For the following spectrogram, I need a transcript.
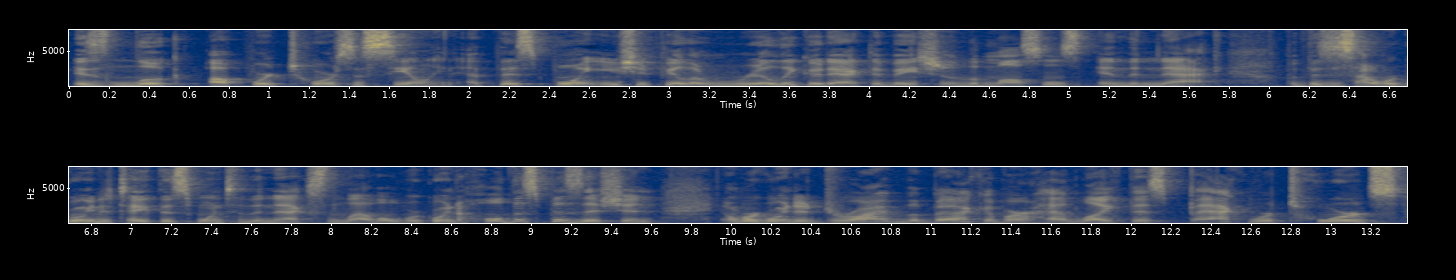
is look upward towards the ceiling. At this point, you should feel a really good activation of the muscles in the neck. But this is how we're going to take this one to the next level. We're going to hold this position and we're going to drive the back of our head like this backward towards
